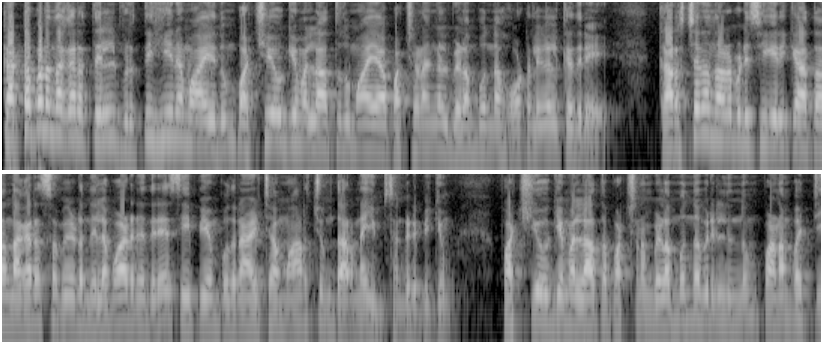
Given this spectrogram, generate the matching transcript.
കട്ടപ്പന നഗരത്തിൽ വൃത്തിഹീനമായതും ഭക്ഷ്യയോഗ്യമല്ലാത്തതുമായ ഭക്ഷണങ്ങൾ വിളമ്പുന്ന ഹോട്ടലുകൾക്കെതിരെ കർശന നടപടി സ്വീകരിക്കാത്ത നഗരസഭയുടെ നിലപാടിനെതിരെ സി പി എം ബുധനാഴ്ച മാർച്ചും ധർണയും സംഘടിപ്പിക്കും. ഭക്ഷ്യയോഗ്യമല്ലാത്ത ഭക്ഷണം വിളമ്പുന്നവരിൽ നിന്നും പണം പറ്റി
